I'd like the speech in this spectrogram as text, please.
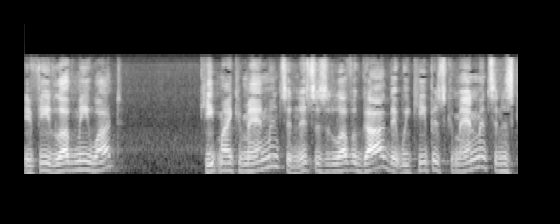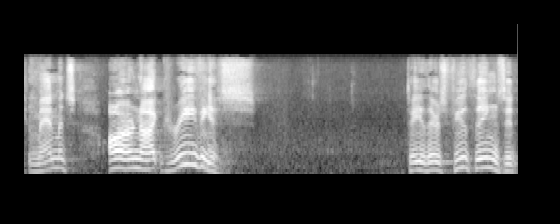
If ye love me, what? keep my commandments, and this is the love of God that we keep His commandments, and His commandments are not grievous. Tell you, there's few things that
